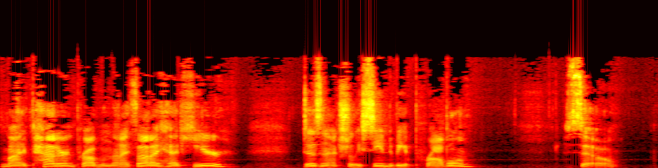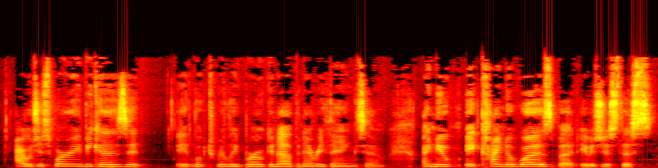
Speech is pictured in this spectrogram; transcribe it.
my pattern problem that I thought I had here doesn't actually seem to be a problem. So I was just worried because it it looked really broken up and everything. So I knew it kind of was, but it was just this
